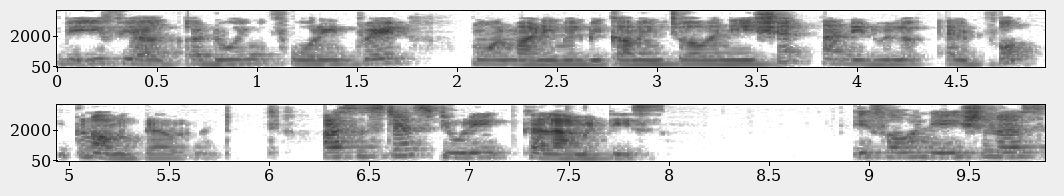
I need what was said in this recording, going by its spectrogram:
If we are doing foreign trade, more money will be coming to our nation and it will help for economic development. Assistance during calamities. If our nation is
